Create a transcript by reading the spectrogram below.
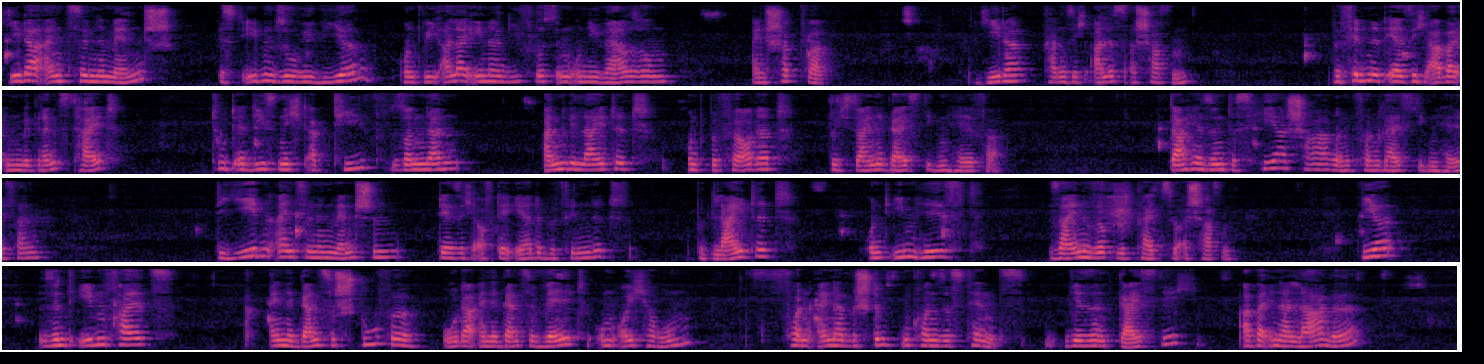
Jeder einzelne Mensch ist ebenso wie wir und wie aller Energiefluss im Universum ein Schöpfer. Jeder kann sich alles erschaffen. Befindet er sich aber in Begrenztheit, tut er dies nicht aktiv, sondern angeleitet und befördert durch seine geistigen Helfer. Daher sind es Heerscharen von geistigen Helfern, die jeden einzelnen Menschen, der sich auf der Erde befindet, begleitet und ihm hilft, seine Wirklichkeit zu erschaffen. Wir sind ebenfalls eine ganze Stufe oder eine ganze Welt um euch herum, von einer bestimmten Konsistenz. Wir sind geistig, aber in der Lage,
